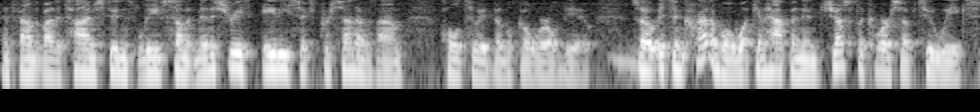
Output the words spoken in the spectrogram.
and found that by the time students leave Summit Ministries, 86% of them hold to a biblical worldview. Mm-hmm. So it's incredible what can happen in just the course of two weeks.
